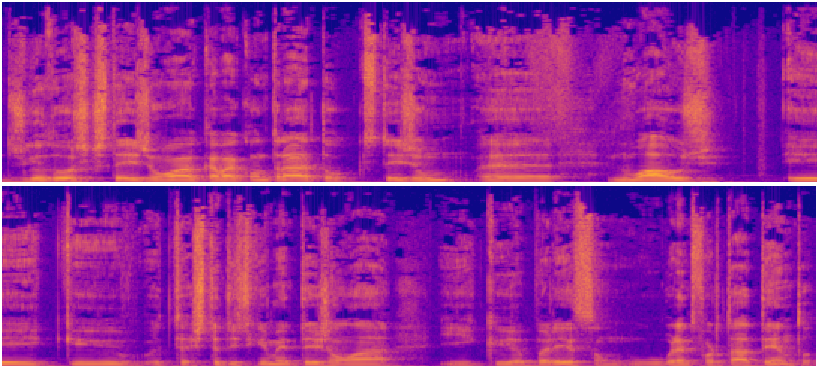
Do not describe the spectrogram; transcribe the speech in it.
de jogadores que estejam a acabar contrato ou que estejam uh, no auge e que estatisticamente estejam lá e que apareçam, o Brentford está atento.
